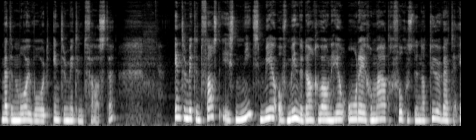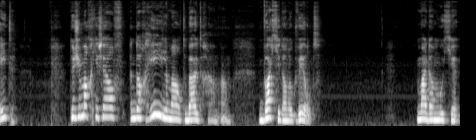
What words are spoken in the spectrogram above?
met een mooi woord intermittent vasten. Intermittent vast is niets meer of minder dan gewoon heel onregelmatig volgens de natuurwetten eten. Dus je mag jezelf een dag helemaal te buiten gaan aan wat je dan ook wilt. Maar dan moet je,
